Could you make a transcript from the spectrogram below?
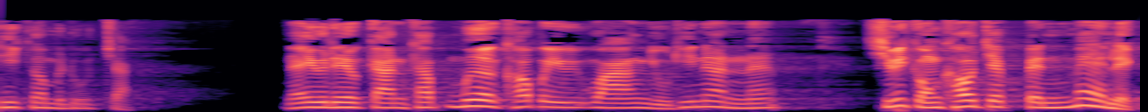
ที่เขาไม่รู้จัก ในเวลาเดียวกันครับ เมื่อเขาไปวางอยู่ที่นั่นนะชีวิตของเขาจะเป็นแม่เหล็ก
